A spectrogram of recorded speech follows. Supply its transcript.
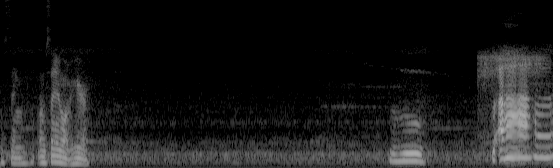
I'm staying, I'm staying over here. Ooh. Ah!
